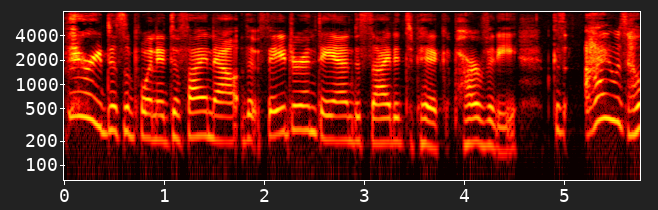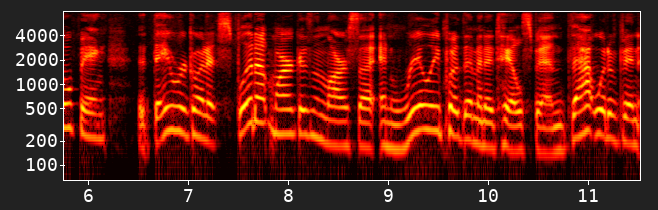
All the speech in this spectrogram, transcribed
very disappointed to find out that Phaedra and Dan decided to pick Parvati because I was hoping that they were going to split up Marcus and Larsa and really put them in a tailspin. That would have been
